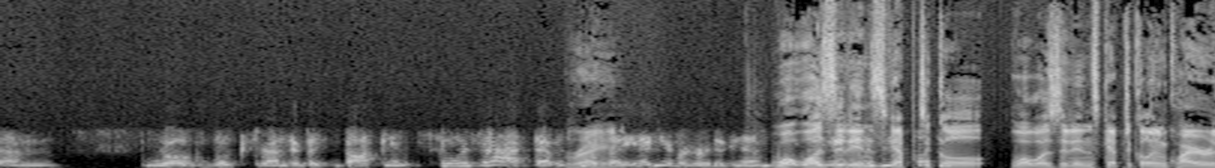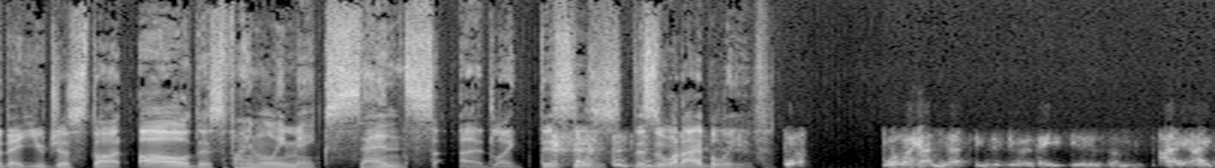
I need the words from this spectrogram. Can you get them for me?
some rogue books around there, but Dawkins, who was that? That was Right. nobody. I never heard of him. What was I mean, it in nobody. skeptical? What was it in skeptical inquirer that you just thought, "Oh, this finally makes sense"? Uh, like this is this is what I believe. Well, it had nothing to do with atheism. I, I,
